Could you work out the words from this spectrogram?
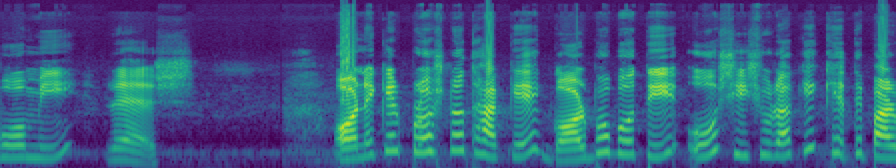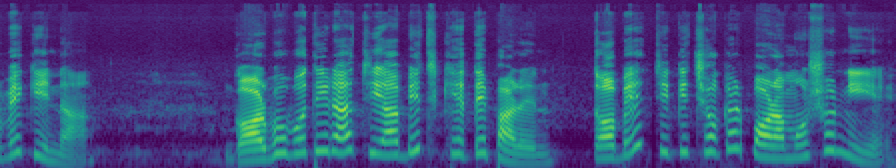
বমি, র্যাশ। অনেকের প্রশ্ন থাকে, গর্ভবতী ও শিশুরা কি খেতে পারবে কি না গর্ভবতীরা চিয়া বীজ খেতে পারেন, তবে চিকিৎসকের পরামর্শ নিয়ে।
